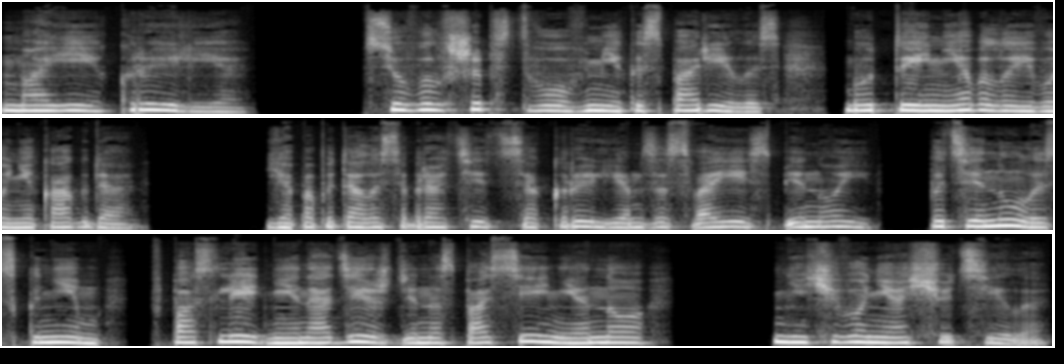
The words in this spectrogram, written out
мои крылья. Все волшебство вмиг испарилось, будто и не было его никогда. Я попыталась обратиться к крыльям за своей спиной, потянулась к ним в последней надежде на спасение, но ничего не ощутила.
